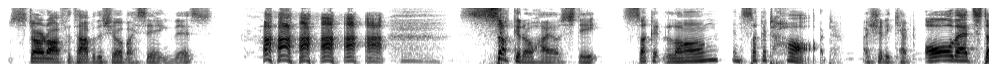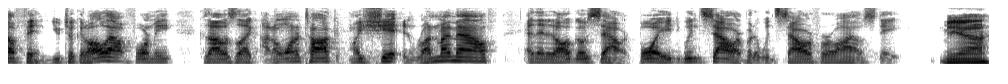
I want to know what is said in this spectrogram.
start off the top of the show by saying this. suck it, Ohio State. Suck it long and suck it hard. I should have kept all that stuff in. You took it all out for me because I was like, I don't want to talk my shit and run my mouth, and then it all goes sour. Boy, it went sour, but it went sour for Ohio State. Yeah.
